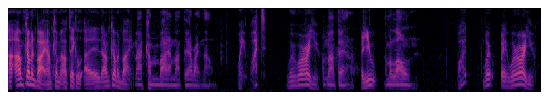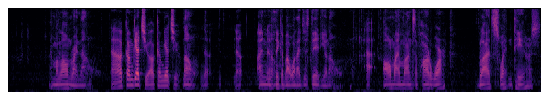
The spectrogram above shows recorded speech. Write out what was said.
I, I'm coming by. I'm coming. I'll take a. I, I'm coming by. Not coming by. I'm not there right now. Wait, what? Where where are you? I'm not there. Are you I'm alone. what? Where wait? Where are you? I'm alone right now. I'll come get you. I'll come get you. No, No, no. I need No. to think about what I just did. You know, I- all my months of hard work, blood, sweat, and tears,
